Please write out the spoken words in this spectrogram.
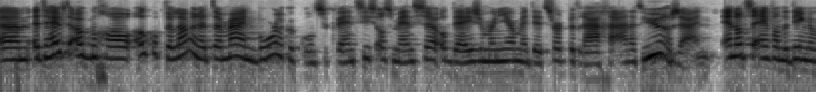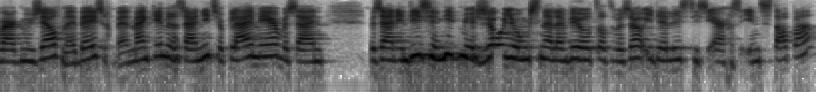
um, het heeft ook nogal, ook op de langere termijn, behoorlijke consequenties als mensen op deze manier met dit soort bedragen aan het huren zijn. En dat is een van de dingen waar ik nu zelf mee bezig ben. Mijn kinderen zijn niet zo klein meer. We zijn, we zijn in die zin niet meer zo jong, snel en wild dat we zo idealistisch ergens instappen.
